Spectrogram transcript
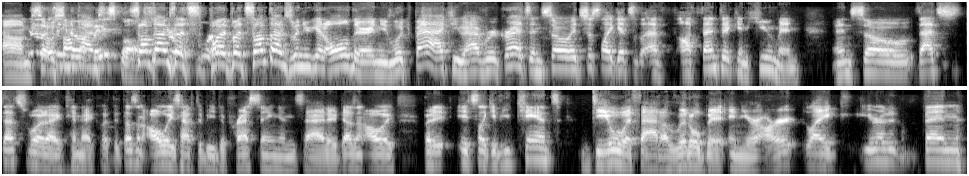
Um, so I think about sometimes baseball. sometimes that's but but sometimes when you get older and you look back you have regrets. And so it's just like it's authentic and human. And so that's that's what i connect with. It doesn't always have to be depressing and sad. It doesn't always but it, it's like if you can't deal with that a little bit in your art like you're then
